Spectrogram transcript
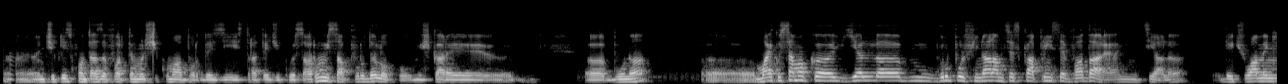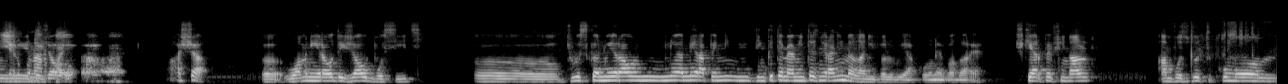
uh, în ciclism contează foarte mult și cum abordezi strategii cursa. Ori nu mi s-a părut deloc o mișcare uh, bună. Uh, mai cu seamă că el, grupul final, am înțeles că a prins evadarea inițială, deci oamenii deja... Așa, oamenii erau deja obosiți, Uh, plus că nu, erau, nu, nu era pe, din câte mi-amintesc, nu era nimeni la nivelul lui acolo în evadare. Și chiar pe final am văzut cum uh,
